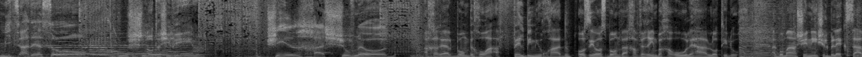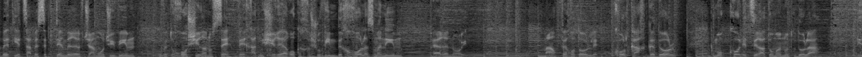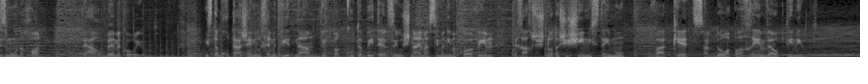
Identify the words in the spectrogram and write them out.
מצעד העשור, שנות ה-70. שיר חשוב מאוד. אחרי אלבום בכורה אפל במיוחד, עוזי אוסבורן והחברים בחרו להעלות הילוך. אלבומה השני של בלק סאבט יצא בספטמבר 1970, ובתוכו שיר הנושא ואחד משירי הרוק החשובים בכל הזמנים, פרנויד. מה הופך אותו לכל כך גדול? כמו כל יצירת אומנות גדולה, תזמו נכון? והרבה מקוריות. הסתבכותה של מלחמת וייטנאם והתפרקות הביטלס היו שניים מהסימנים הכואבים לכך ששנות ה-60 הסתיימו, ובא קץ על דור הפרחים והאופטימיות.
